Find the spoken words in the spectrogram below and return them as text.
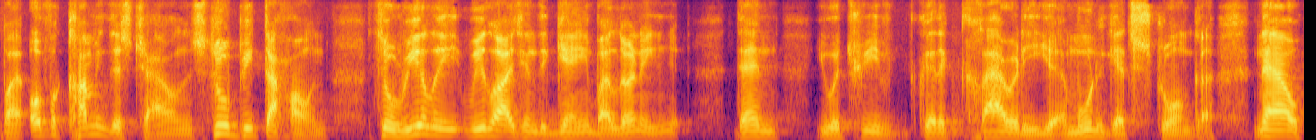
by overcoming this challenge through bitachon, through really realizing the game, by learning then you achieve greater clarity. Your emuna gets stronger. Now,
